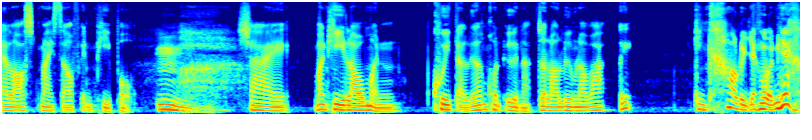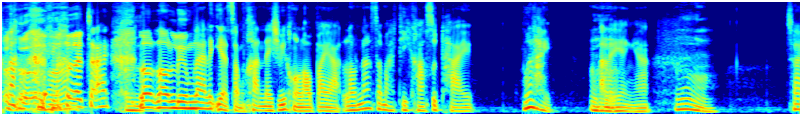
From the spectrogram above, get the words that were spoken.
I lost myself in people อืมใช่บางทีเราเหมือนคุยแต่เรื่องคนอื่นอะจนเราลืมแล้วว่า เอ้ยกินข้าวหรือยังวันเนี้ยเออใช่เราเราลืมรายละเอียดสำคัญในชีวิตของเราไปอะเรานั่งสมาธิครั้งสุดท้ายเมื่อไหร่อะไรอย่างเงี้ยอืม ใช่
